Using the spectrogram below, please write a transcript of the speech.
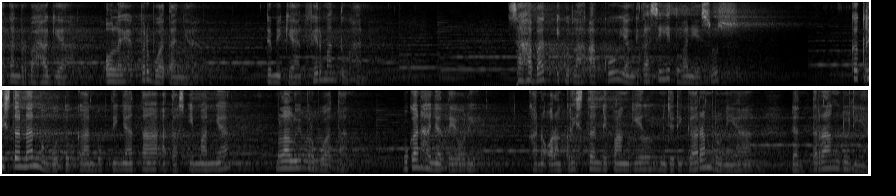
akan berbahagia oleh perbuatannya. Demikian firman Tuhan. Sahabat, ikutlah aku yang dikasihi Tuhan Yesus. Kekristenan membutuhkan bukti nyata atas imannya melalui perbuatan, bukan hanya teori, karena orang Kristen dipanggil menjadi garam dunia dan terang dunia.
